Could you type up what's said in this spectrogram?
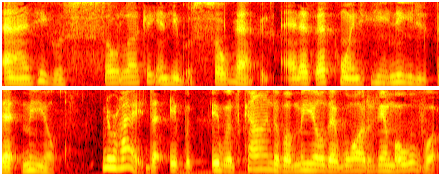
And he was so lucky and he was so happy. And at that point, he needed that meal. Right. That it, it was kind of a meal that watered him over.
